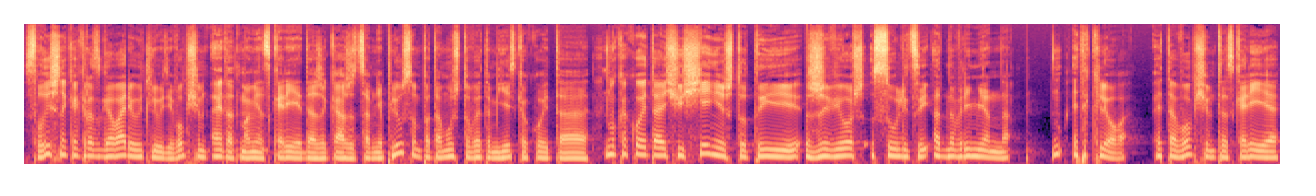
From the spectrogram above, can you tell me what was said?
Слышно, как разговаривают люди. В общем, этот момент скорее даже кажется мне плюсом, потому что в этом есть какое-то, ну, какое-то ощущение, что ты живешь с улицей одновременно. Ну, это клево это, в общем-то, скорее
